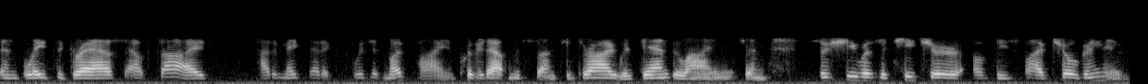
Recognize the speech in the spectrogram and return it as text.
and blades of grass outside how to make that exquisite mud pie and put it out in the sun to dry with dandelions. And so she was a teacher of these five children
